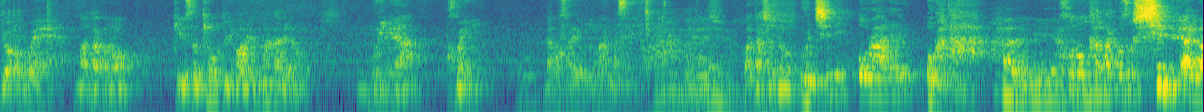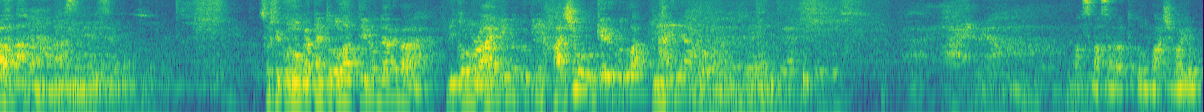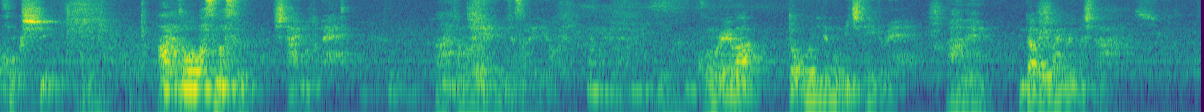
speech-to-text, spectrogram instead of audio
世の声またこのキリスト教と言われる中での無意味な声に騙されることがありませんよ私たちのうちにおられるお方。この方こそ真理であります。そしてこのお方にとどまっているのであれば御子の来臨の時に恥を受けることはないであろうますますあなたとの交わりを酷しあなたをますます主体求めあなたの霊で満たされるように。この霊はどこにでも満ちているダビデは祈りました。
